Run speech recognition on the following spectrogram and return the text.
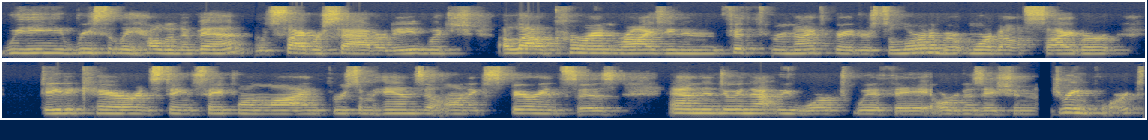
We recently held an event with Cyber Saturday, which allowed current, rising, and fifth through ninth graders to learn a bit more about cyber data care and staying safe online through some hands-on experiences. And in doing that we worked with a organization dreamport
